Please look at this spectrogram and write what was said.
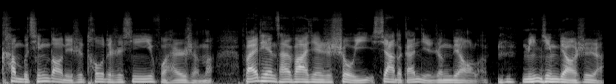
看不清到底是偷的是新衣服还是什么，白天才发现是寿衣，吓得赶紧扔掉了。民警表示啊，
